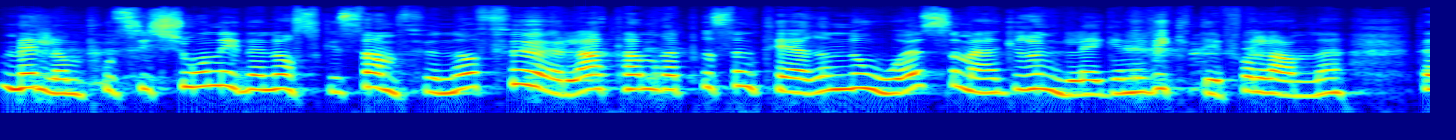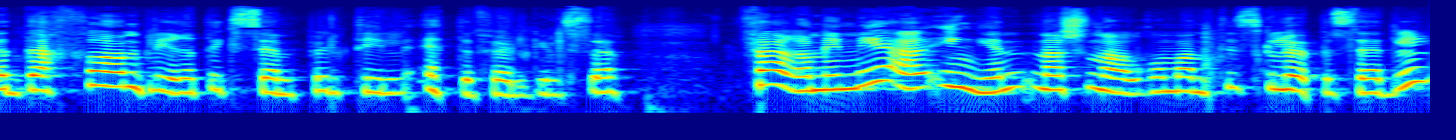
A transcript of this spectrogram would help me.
mellomposisjon i det norske samfunnet, å føle at han representerer noe som er grunnleggende viktig for landet. Det er derfor han blir et eksempel til etterfølgelse. Færaminni er ingen nasjonalromantisk løpeseddel,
